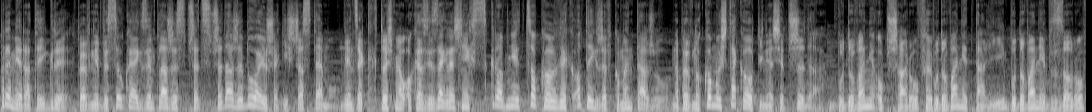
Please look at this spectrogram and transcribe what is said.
premiera tej gry. Pewnie wysyłka egzemplarzy sprzed sprzedaży była już jakiś czas temu, więc jak ktoś miał okazję zagrać, niech skromnie cokolwiek o tej grze w komentarzu. Na pewno komuś taka opinia się przyda. Budowanie obszarów, budowanie talii, budowanie wzorów,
